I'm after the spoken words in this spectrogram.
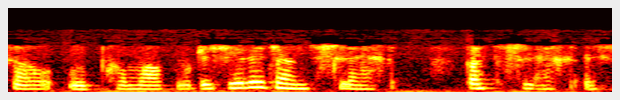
sal oopgemaak word. As jy dan sleg wat sleg is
